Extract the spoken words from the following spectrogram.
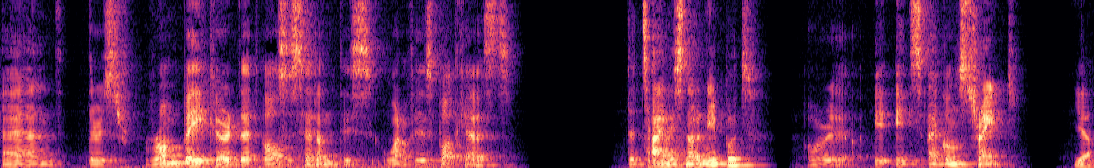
and there's Ron Baker that also said on this one of his podcasts the time is not an input or it, it's a constraint. Yeah.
